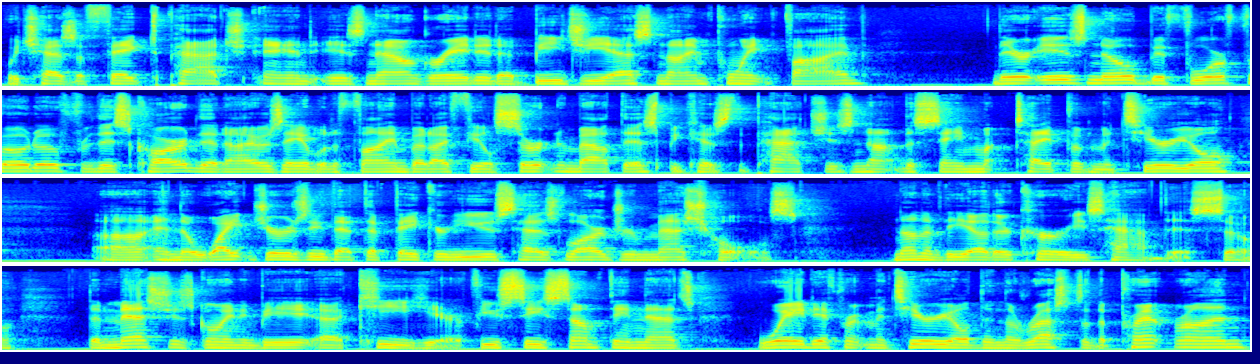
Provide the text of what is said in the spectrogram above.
which has a faked patch and is now graded a BGS 9.5. There is no before photo for this card that I was able to find, but I feel certain about this because the patch is not the same type of material, uh, and the white jersey that the faker used has larger mesh holes. None of the other Curries have this, so the mesh is going to be a key here. If you see something that's way different material than the rest of the print run,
